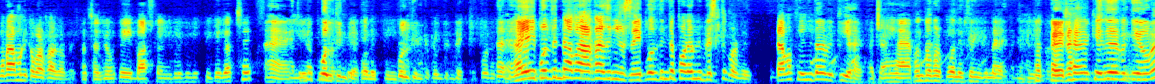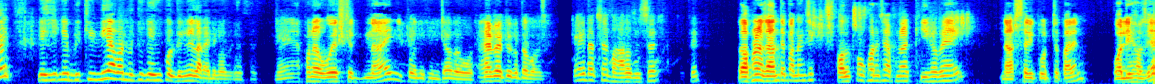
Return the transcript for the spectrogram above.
মোটামুটি কভার করা যাবে। আচ্ছা যেহেতু এই বাসটা যেগুলো কিন্তু টিকে যাচ্ছে হ্যাঁ পলিথিনটা পলিথিন পলিথিনটা পলিথিনটা হ্যাঁ এই পলিথিনটা আবার আটা জিনিস আছে এই পলিথিনটা পরে আমি বেচতে পারবে। এটা আমার কেজি দরে বিক্রি হয়। আচ্ছা হ্যাঁ এখন তো আবার পলিথিনগুলো এটা কেজি দরে বিক্রি হবে কেজি নিয়ে বিক্রি নিয়ে আবার নতুন কেজি পলিথিন নিয়ে লাগাই দেবো। হ্যাঁ, এখন আর ওয়েস্টেড নাই ব্যবহার হ্যাঁ বলব এটা হচ্ছে ভালো বিষয়। তো আপনারা জানতে পারেন যে স্বল্প খরচে আপনারা কীভাবে নার্সারি করতে পারেন পলি হাউসে।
